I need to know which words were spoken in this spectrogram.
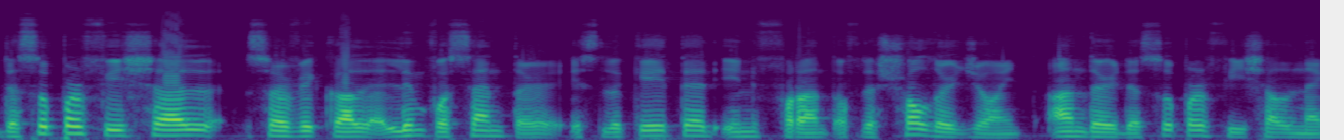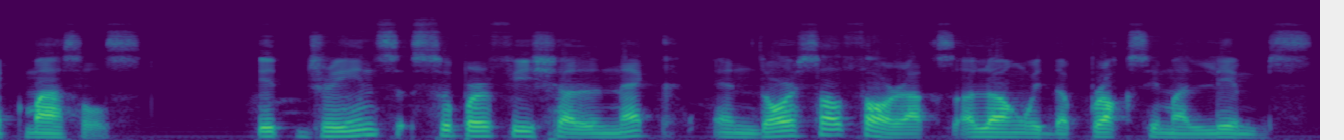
The superficial cervical lymphocenter is located in front of the shoulder joint under the superficial neck muscles. It drains superficial neck and dorsal thorax along with the proximal limbs.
